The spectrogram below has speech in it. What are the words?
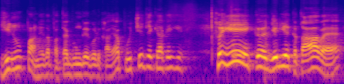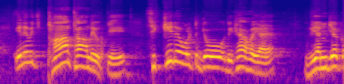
ਜਿਹਨੂੰ ਭਾਣੇ ਦਾ ਪਤਾ ਗੁੰਗੇ ਗੁੜ ਖਾਇਆ, ਪੁੱਛੇ ਤੇ ਕਿਆ ਕਹੀਏ? ਸੋ ਇਹ ਇੱਕ ਜਿਹੜੀ ਇਹ ਕਿਤਾਬ ਹੈ, ਇਹਦੇ ਵਿੱਚ ਥਾਂ ਥਾਂ ਦੇ ਉੱਤੇ ਸਿੱਖੀ ਦੇ ਉਲਟ ਜੋ ਲਿਖਿਆ ਹੋਇਆ ਹੈ, ਵਿਅੰਜਕ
